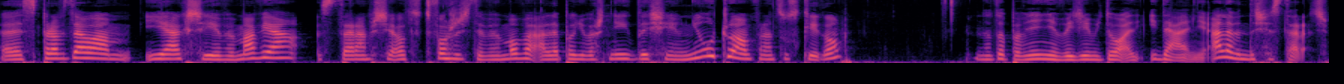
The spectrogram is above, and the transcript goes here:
E, sprawdzałam, jak się je wymawia, staram się odtworzyć tę wymowę, ale ponieważ nigdy się nie uczyłam francuskiego, no to pewnie nie wyjdzie mi to idealnie, ale będę się starać.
